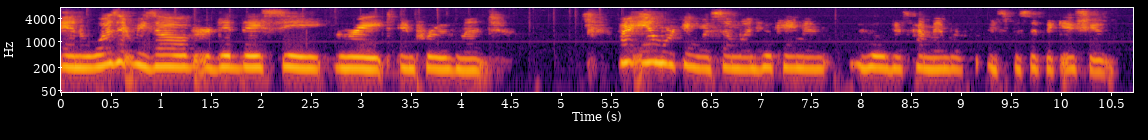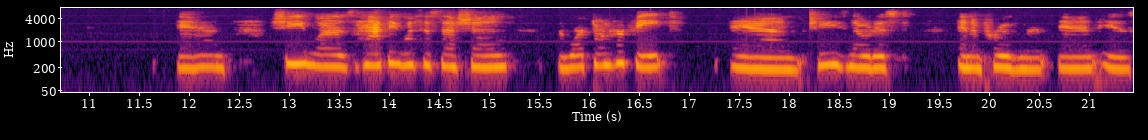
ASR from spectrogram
And was it resolved or did they see great improvement? I am working with someone who came in, who has come in with a specific issue. And she was happy with the session and worked on her feet, and she's noticed an improvement and is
